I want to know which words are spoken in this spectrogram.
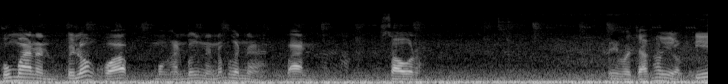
ผมมานั่นไปร้องขอหมองหันเบิ้งนั่นน้ำเพลินน่ะ บ้านเซาน่ะนี่มาจักเขาอยู่หรอกจี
